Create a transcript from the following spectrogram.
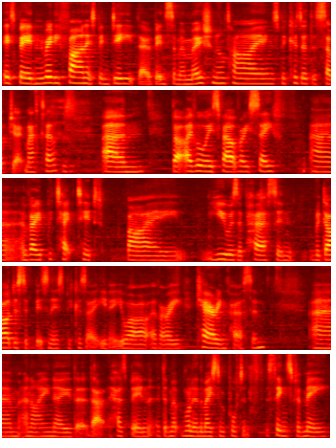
It's been really fun, it's been deep, there have been some emotional times because of the subject matter. Um, but I've always felt very safe uh, and very protected by you as a person, regardless of business, because I, you know you are a very caring person, um, and I know that that has been the, one of the most important things for me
